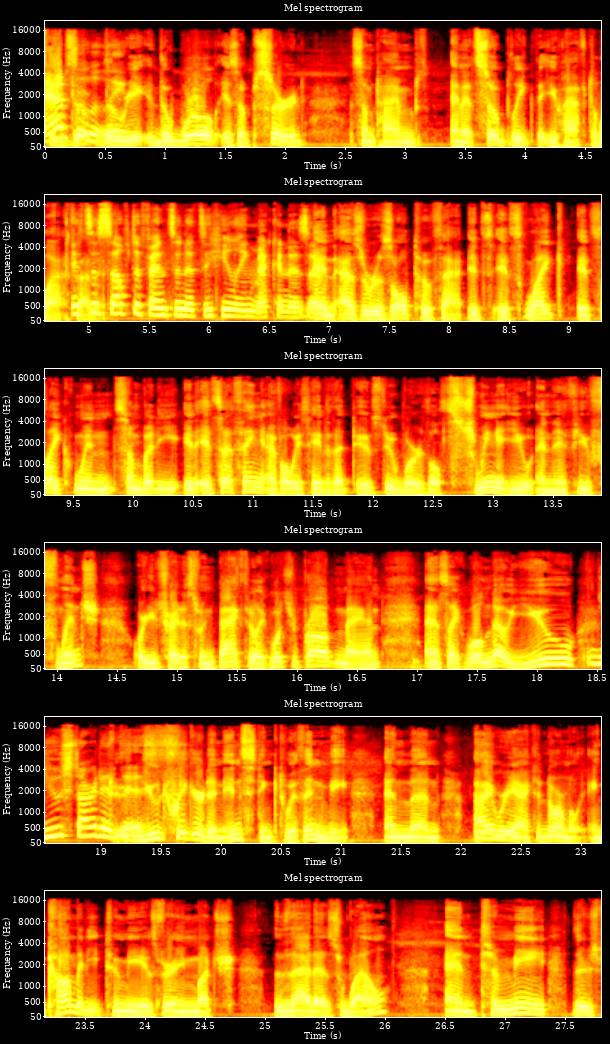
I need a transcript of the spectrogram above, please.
The- Absolutely. The, re- the world is absurd sometimes and it's so bleak that you have to laugh It's at a it. self defense and it's a healing mechanism. and as a result of that, it's it's like it's like when somebody it, it's that thing I've always hated that dudes do where they'll swing at you and if you flinch or you try to swing back, they're like, "What's your problem, man?" And it's like, "Well, no, you you started this. you triggered an instinct within me, and then I mm-hmm. reacted normally." And comedy to me is very much that as well. And to me, there's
